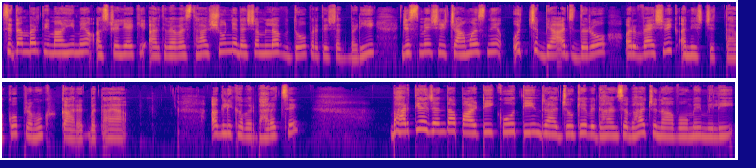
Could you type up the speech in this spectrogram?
सितंबर तिमाही में ऑस्ट्रेलिया की अर्थव्यवस्था शून्य दशमलव दो प्रतिशत बढ़ी, जिसमें श्री चामस ने उच्च ब्याज दरों और वैश्विक अनिश्चितता को प्रमुख कारक बताया। अगली खबर भारत से। भारतीय जनता पार्टी को तीन राज्यों के विधानसभा चुनावों में मिली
